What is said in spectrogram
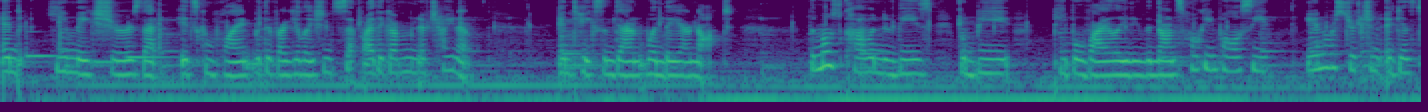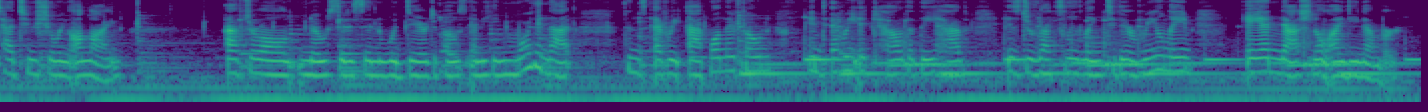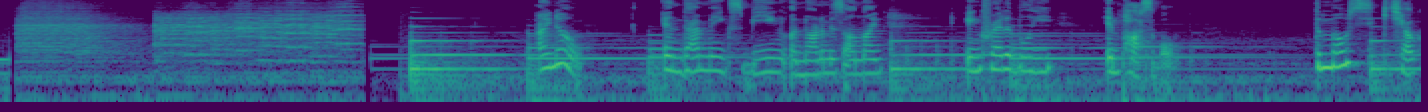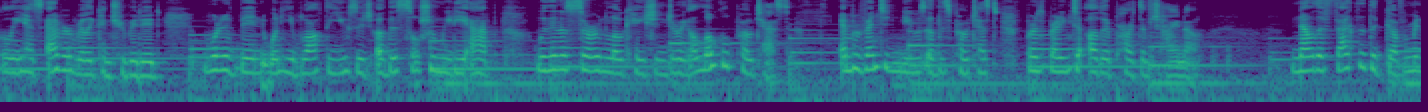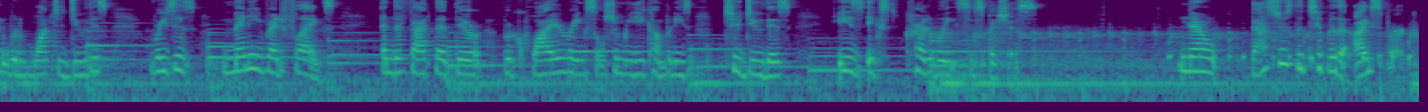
and he makes sure that it's compliant with the regulations set by the government of China and takes them down when they are not. The most common of these would be people violating the non smoking policy and restriction against tattoo showing online. After all, no citizen would dare to post anything more than that, since every app on their phone and every account that they have is directly linked to their real name and national ID number. I know, and that makes being anonymous online incredibly impossible. The most Li has ever really contributed would have been when he blocked the usage of this social media app within a certain location during a local protest and prevented news of this protest from spreading to other parts of China. Now, the fact that the government would want to do this raises many red flags, and the fact that they're requiring social media companies to do this is incredibly suspicious. Now, that's just the tip of the iceberg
